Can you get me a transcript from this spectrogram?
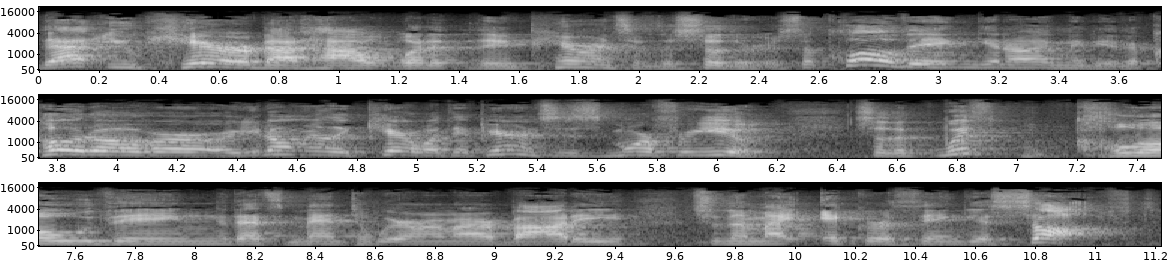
that you care about how what the appearance of the sudr is. The clothing, you know, maybe a coat over, or you don't really care what the appearance is. More for you. So the, with clothing that's meant to wear on our body, so then my ikr thing is soft,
